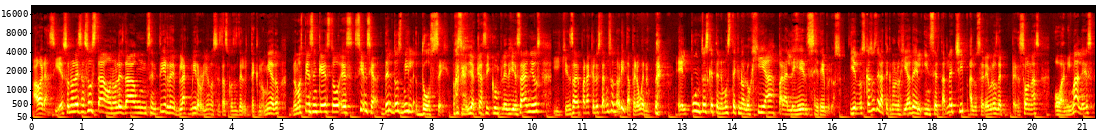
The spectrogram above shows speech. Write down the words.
Ahora, si eso no les asusta o no les da un sentir de Black Mirror, yo no sé estas cosas del tecnomiedo, nomás piensen que es esto es ciencia del 2012. O sea, ya casi cumple 10 años y quién sabe para qué lo están usando ahorita. Pero bueno, el punto es que tenemos tecnología para leer cerebros y en los casos de la tecnología del insertarle chip a los cerebros de personas o animales,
